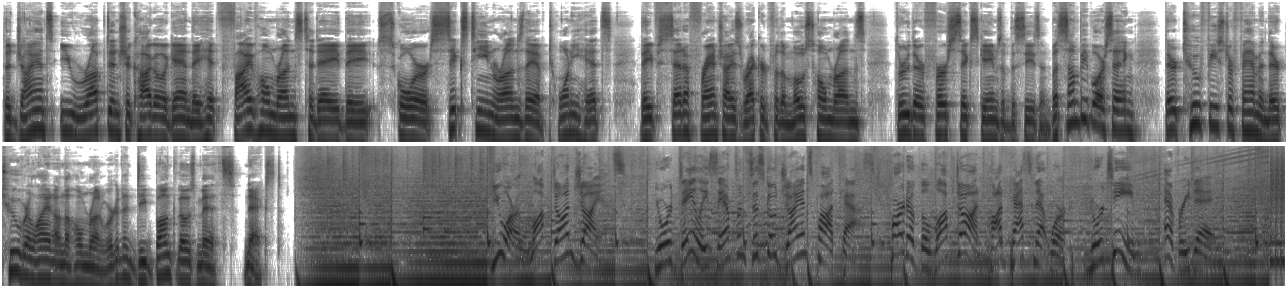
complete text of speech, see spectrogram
The Giants erupt in Chicago again. They hit five home runs today. They score 16 runs. They have 20 hits. They've set a franchise record for the most home runs through their first six games of the season. But some people are saying they're too feast or famine. They're too reliant on the home run. We're going to debunk those myths next. You are Locked On Giants, your daily San Francisco Giants podcast, part of the Locked On Podcast Network, your team every day.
